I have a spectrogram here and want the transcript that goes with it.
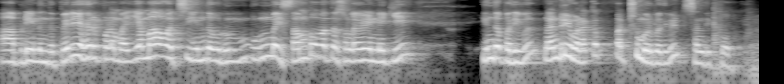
அப்படின்னு இந்த பெரிய கருப்பனை மையமாக வச்சு இந்த ஒரு உண்மை சம்பவத்தை சொல்லவே இன்னைக்கு இந்த பதிவு. நன்றி வணக்கம். மற்றும் ஒரு பதிவில் சந்திப்போம்.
